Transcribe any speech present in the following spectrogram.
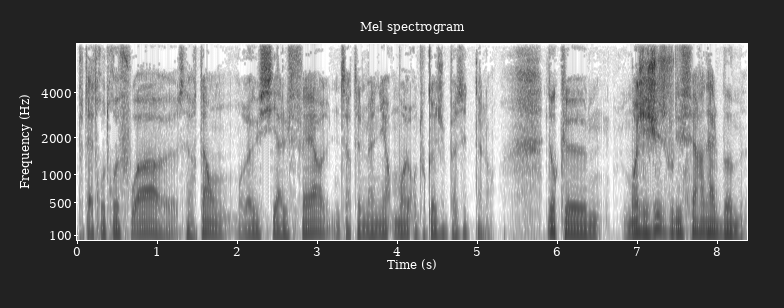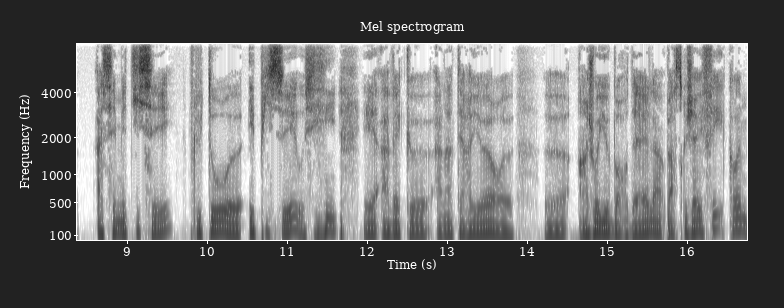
Peut-être autrefois, euh, certains ont réussi à le faire d'une certaine manière. Moi, en tout cas, j'ai pas assez de talent. Donc, euh, moi, j'ai juste voulu faire un album assez métissé, plutôt euh, épicé aussi, et avec euh, à l'intérieur euh, euh, un joyeux bordel, parce que j'avais fait quand même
